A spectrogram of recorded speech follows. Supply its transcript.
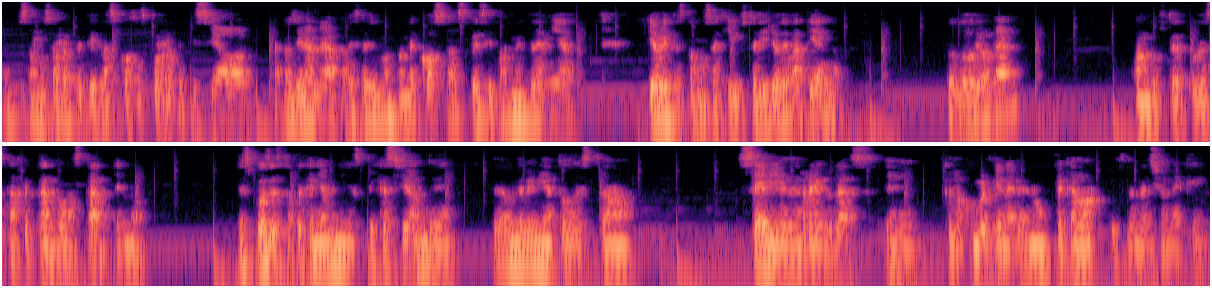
empezamos a repetir las cosas por repetición, nos llenan la cabeza de un montón de cosas, principalmente de miedo, y ahorita estamos aquí usted y yo debatiendo pues, lo de Onan, cuando usted pues, le está afectando bastante, ¿no? Después de esta pequeña mini explicación de, de dónde venía toda esta serie de reglas eh, que lo convertían en un pecador, pues le mencioné que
